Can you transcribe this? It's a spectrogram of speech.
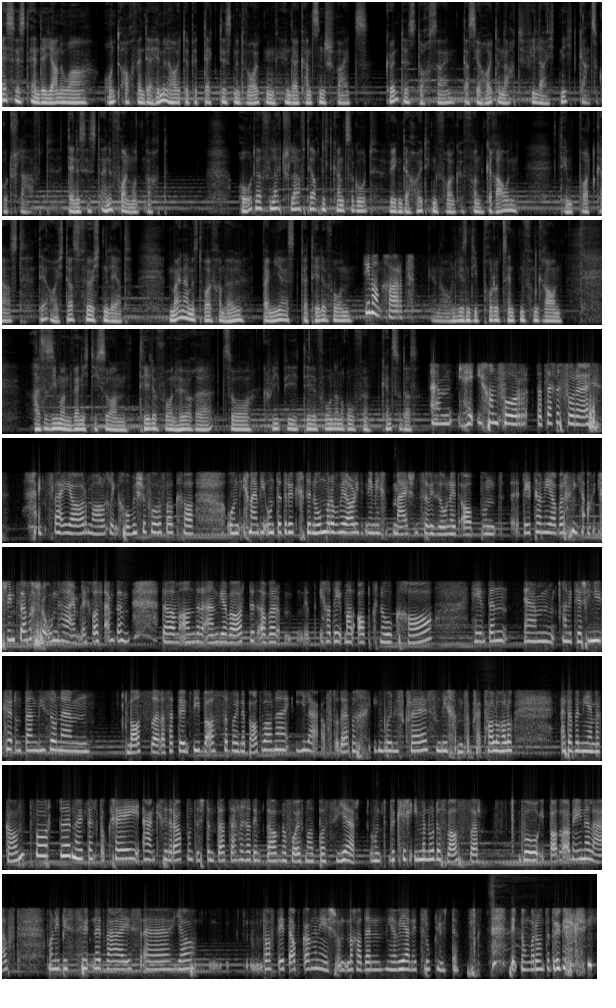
Es ist Ende Januar und auch wenn der Himmel heute bedeckt ist mit Wolken in der ganzen Schweiz, könnte es doch sein, dass ihr heute Nacht vielleicht nicht ganz so gut schlaft, denn es ist eine Vollmondnacht. Oder vielleicht schlaft ihr auch nicht ganz so gut wegen der heutigen Folge von Grauen, dem Podcast, der euch das Fürchten lehrt. Mein Name ist Wolfram Höll, bei mir ist per Telefon Simon Karp. Genau, und wir sind die Produzenten von Grauen. Also Simon, wenn ich dich so am Telefon höre, so creepy Telefonanrufe, kennst du das? Ähm, hey, ich habe vor, tatsächlich vor äh, ein, zwei Jahren mal ein, einen komischen Vorfall gehabt. Und ich meine, bei unterdrückten Nummern, die wir alle nehme ich meistens sowieso nicht ab. Und äh, dort habe ich aber, ja, ich finde es einfach schon unheimlich, was einem dann da am anderen Ende erwartet. Aber ich habe dort mal abgenommen gehabt. Hey, und dann ähm, habe ich zuerst wie nichts gehört und dann wie so ein Wasser. Das hat tönt wie Wasser, das in eine Badwanne einläuft oder einfach irgendwo in ein Gefäß. Und ich habe so gesagt, hallo, hallo. Hat aber niemand geantwortet. Habe ich gedacht, okay, hänge ich wieder ab. Und das ist dann tatsächlich an dem Tag noch fünfmal passiert. Und wirklich immer nur das Wasser, wo in die Badwanne reinläuft, wo ich bis heute nicht weiss, äh, ja, was dort abgegangen ist. Und man kann dann ja wie auch nicht zurückrufen, weil die Nummer unterdrückt war.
